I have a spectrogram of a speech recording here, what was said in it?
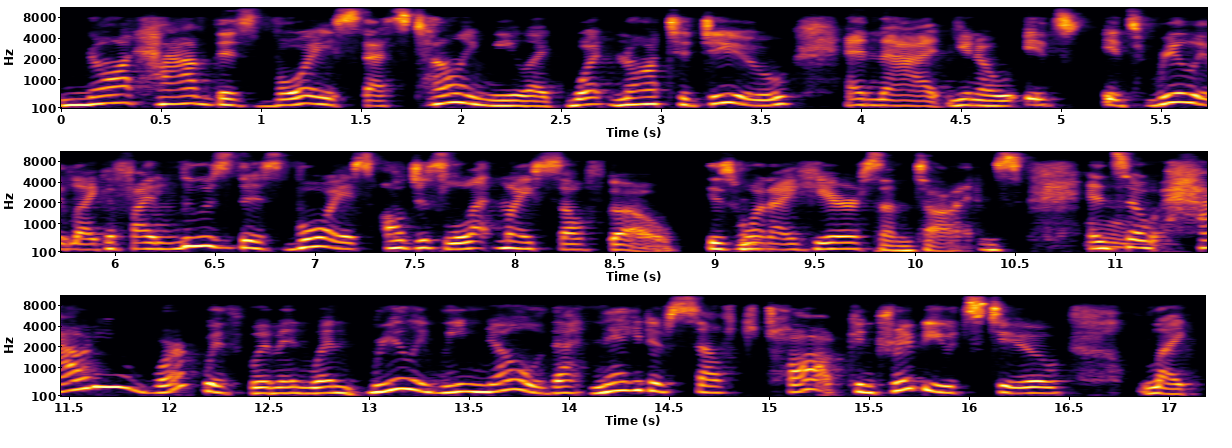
not have this voice that's telling me like what not to do. And that, you know, it's, it's really like if I lose this voice, I'll just let myself go, is what I hear sometimes. And so, mm. how do you work with women when really we know that negative self talk contributes to like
